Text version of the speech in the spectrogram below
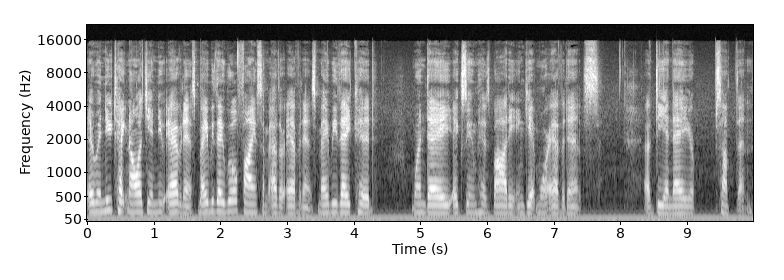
And with new technology and new evidence, maybe they will find some other evidence. Maybe they could one day exhume his body and get more evidence of DNA or something.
